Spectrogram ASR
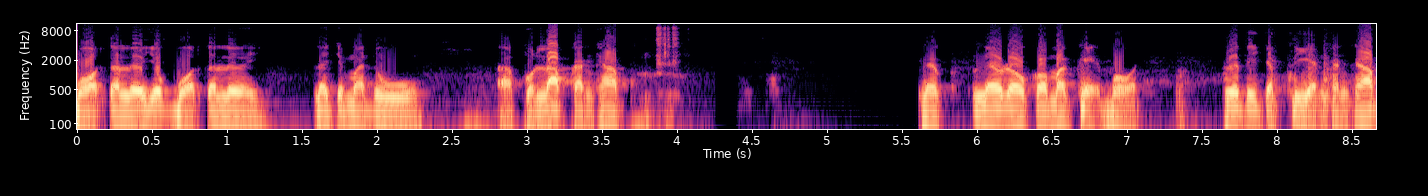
บอร์ดกันเลยยกบอร์ดกันเลยแล้วจะมาดูผลลัพธ์กันครับ แล้วแล้วเราก็มาแกะบอร์ดเพื่อที่จะเปลี่ยนกันครับ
